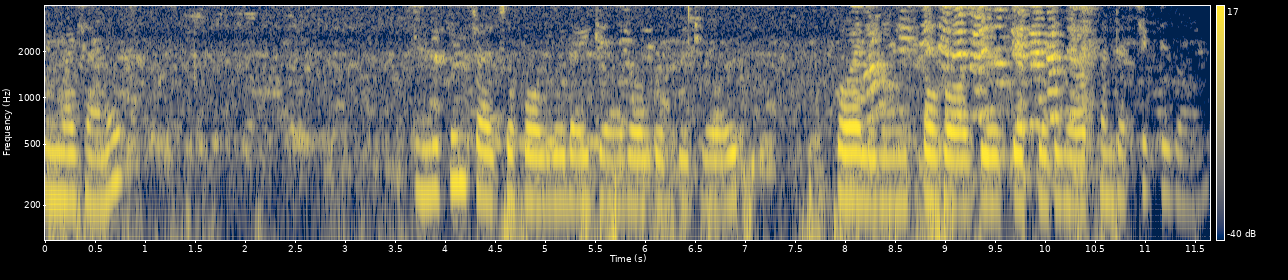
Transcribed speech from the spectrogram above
in my channel. In different types of all good ideas, all good videos. So elegant, so gorgeous, just looking at fantastic design.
